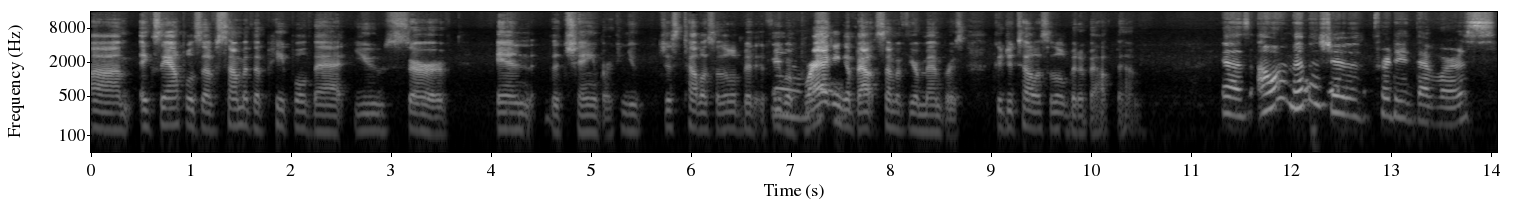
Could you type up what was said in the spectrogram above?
um, examples of some of the people that you serve in the chamber. Can you just tell us a little bit? If you yeah. were bragging about some of your members, could you tell us a little bit about them? Yes, our membership is pretty diverse.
